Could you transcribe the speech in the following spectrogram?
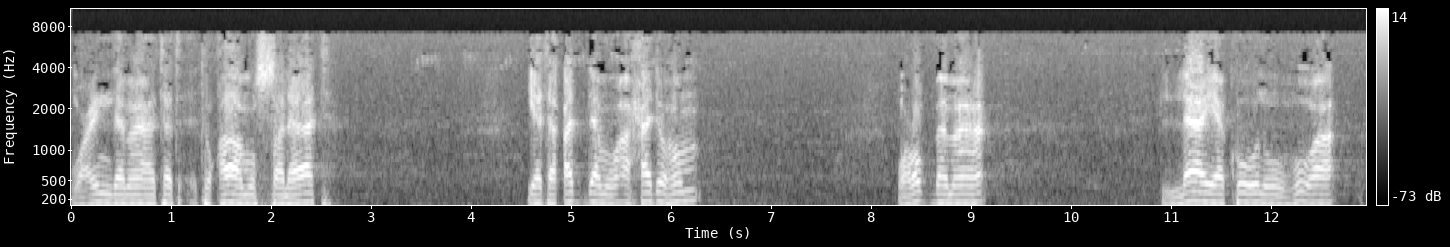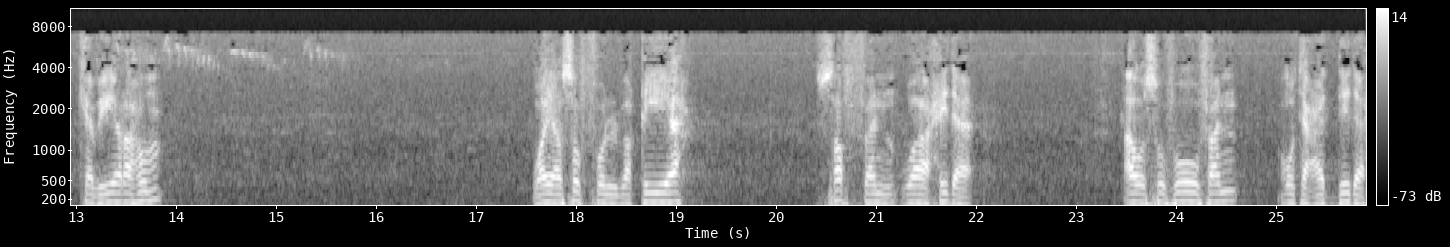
وعندما تقام الصلاة يتقدم أحدهم وربما لا يكون هو كبيرهم ويصف البقية صفا واحدا. أو صفوفا متعددة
